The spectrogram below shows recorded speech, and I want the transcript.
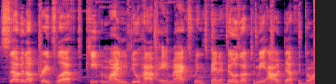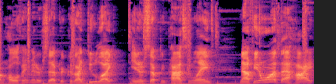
Seven upgrades left. Keep in mind, you do have a max wingspan. If it was up to me, I would definitely throw on Hall of Fame Interceptor because I do like intercepting passing lanes. Now, if you don't want it that high,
